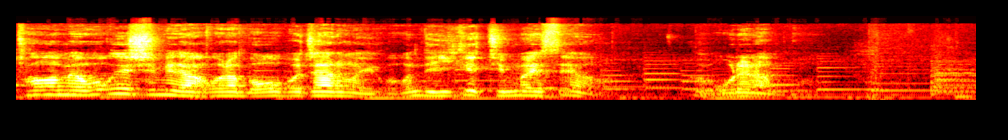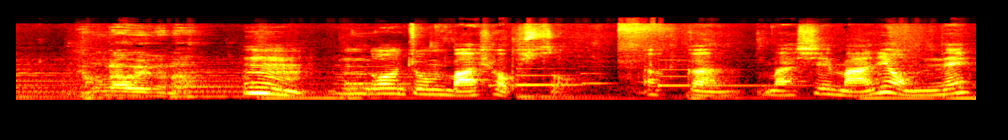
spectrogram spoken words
처음에 호기심이 나거나 먹어보자 하는 건 이거. 근데 이게 뒷맛이 세요. 그 오래나무. 향라베구나. 음, 이건 좀 맛이 없어. 약간 맛이 많이 없네.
